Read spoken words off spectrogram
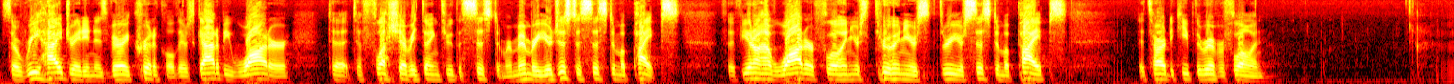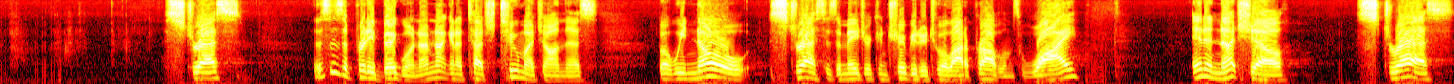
So rehydrating is very critical. There's got to be water to, to flush everything through the system. Remember, you're just a system of pipes. So if you don't have water flowing your, through, in your, through your system of pipes, it's hard to keep the river flowing. Stress. This is a pretty big one. I'm not going to touch too much on this. But we know stress is a major contributor to a lot of problems. Why? In a nutshell, stress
